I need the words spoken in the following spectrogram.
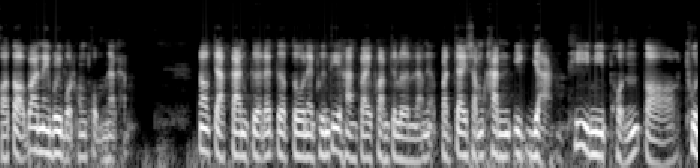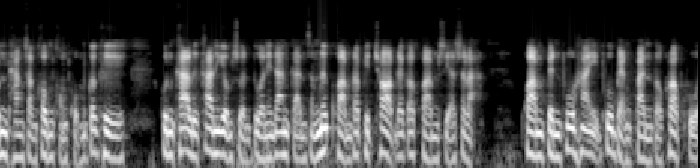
ขอตอบว่าในบริบทของผมนะครับ นอกจากการเกิดและเติบโตในพื้นที่ห่างไกลความเจริญแล้วเนี่ยปัจจัยสำคัญอีกอย่างที่มีผลต่อทุนทางสังคมของผมก็คือ คุณค่าหรือค่านิยมส่วนตัวในด้านการสำนึกความรับผิดชอบ และก็ความเสียสละ ความเป็นผู้ให้ผู้แบ่งปันต่อครอบครัว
